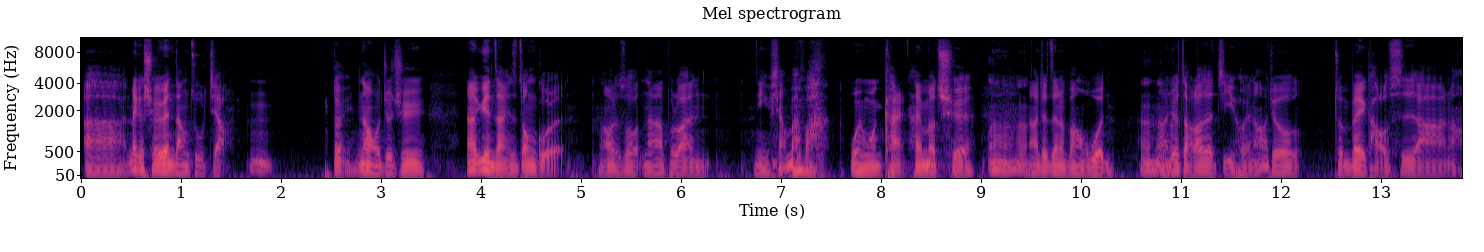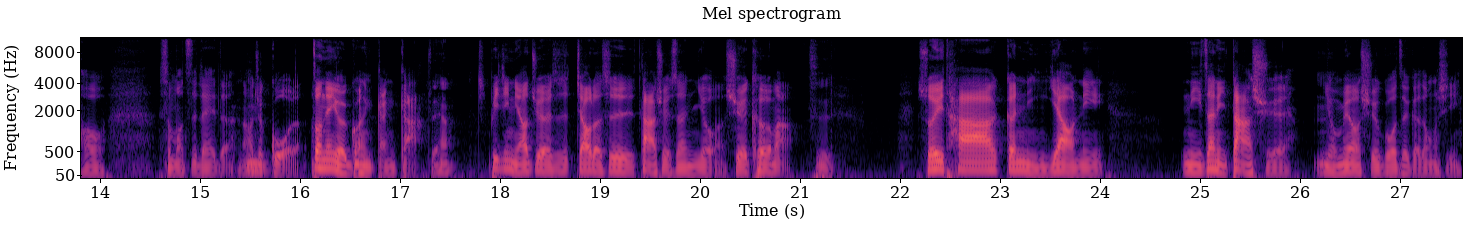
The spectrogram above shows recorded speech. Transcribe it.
呃那个学院当助教。嗯对，那我就去，那院长也是中国人，然后我就说，那不然你想办法 问问看还有没有缺，嗯然后就真的帮我问，嗯，然后就找到这机会，然后就准备考试啊，然后什么之类的，然后就嗯过了。中间有一关很尴尬，这样毕竟你要觉得是教的是大学生有学科嘛，是所以他跟你要你你在你大学有嗯没有学过这个东西，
